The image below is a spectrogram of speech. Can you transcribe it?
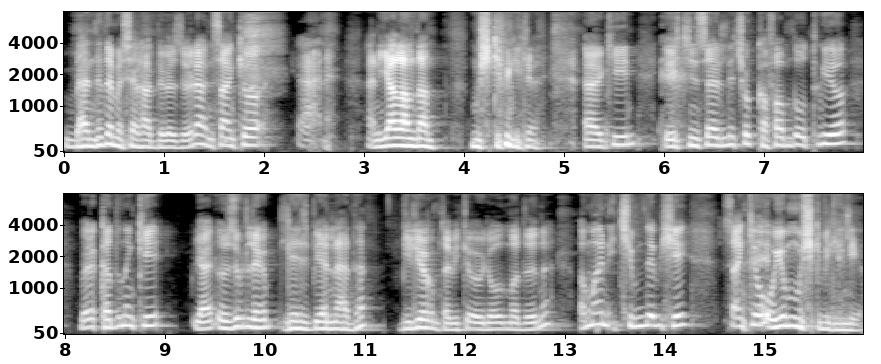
bende de mesela biraz öyle. Hani sanki o yani hani yalandanmış gibi geliyor. Erkeğin eşcinselliğine çok kafamda oturuyor. Böyle kadının ki yani özür dilerim lezbiyenlerden. Biliyorum tabii ki öyle olmadığını. Ama hani içimde bir şey sanki oyunmuş gibi geliyor.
